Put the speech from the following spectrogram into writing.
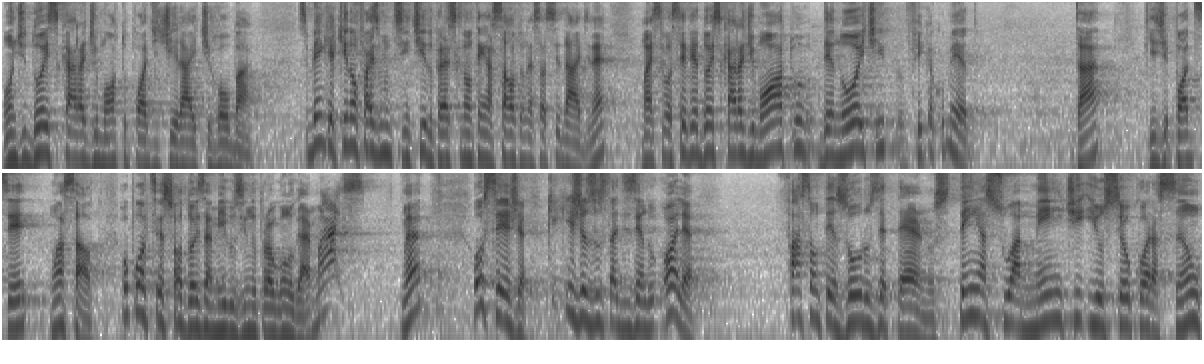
onde dois caras de moto podem tirar e te roubar. Se bem que aqui não faz muito sentido, parece que não tem assalto nessa cidade, né? Mas se você vê dois caras de moto de noite, fica com medo, tá? Que pode ser um assalto, ou pode ser só dois amigos indo para algum lugar, mas, né? Ou seja, o que, que Jesus está dizendo? Olha, façam tesouros eternos, tenha a sua mente e o seu coração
